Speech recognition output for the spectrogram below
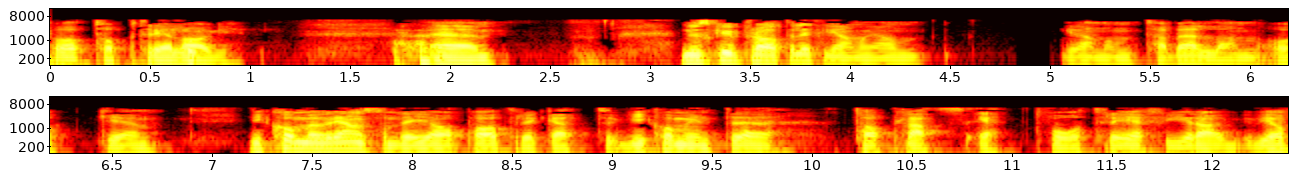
var topp tre-lag. eh, nu ska vi prata lite grann om, grann om tabellen och eh, vi kom överens om det, jag och Patrik, att vi kommer inte ta plats ett, två, tre, fyra. Vi har,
